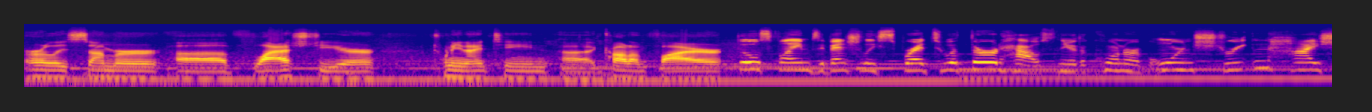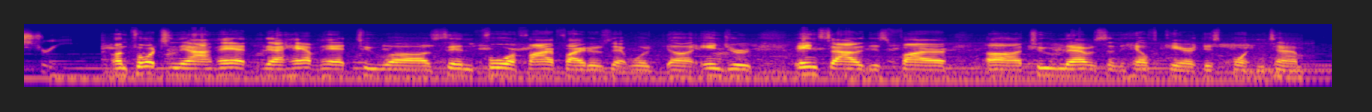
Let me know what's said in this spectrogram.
early summer of last year, 2019, uh, caught on fire. Those flames eventually spread to a third house near the corner of Orange Street and High Street. Unfortunately, I've had I have had to uh, send four firefighters that were uh, injured inside of this fire uh, to Navicent Healthcare at this point in time.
